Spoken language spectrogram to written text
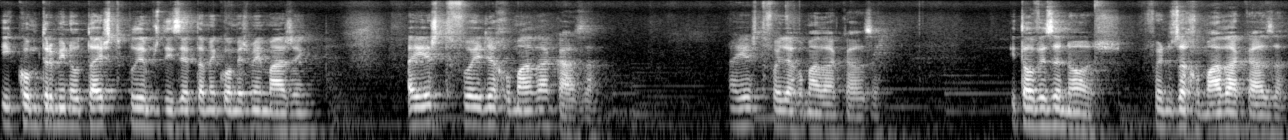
E como termina o texto, podemos dizer também com a mesma imagem: a este foi-lhe arrumada a casa. A este foi-lhe arrumada a casa. E talvez a nós foi-nos arrumada a casa.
